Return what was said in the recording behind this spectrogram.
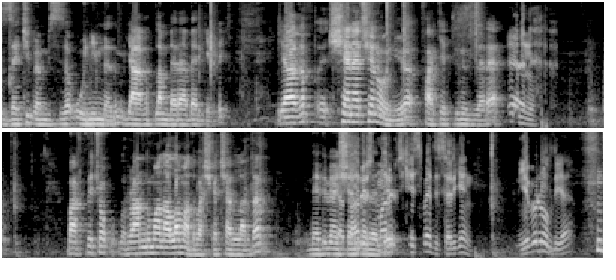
Zack'i ben bir size oynayayım dedim. Yakup'la beraber girdik. Yakup e, Şener Şen oynuyor fark ettiğiniz üzere. Yani Baktı çok randıman alamadı başka çarlardan. Dedi ben ya Darius. Marius kesmedi Sergen. Niye böyle oldu ya?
